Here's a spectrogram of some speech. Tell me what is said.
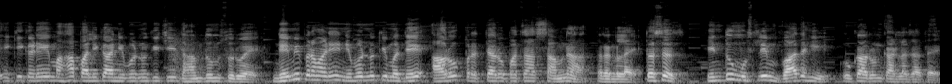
एकीकडे महापालिका निवडणुकीची धामधूम सुरू आहे. नेहमीप्रमाणे निवडणुकीमध्ये आरोप प्रत्यारोपाचा सामना रंगलाय. तसंच हिंदू मुस्लिम वादही उकारून काढला जात आहे.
